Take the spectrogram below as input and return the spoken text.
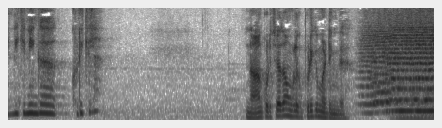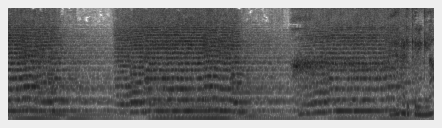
இன்னைக்கு நீங்க குடிக்கல? நான் குடிச்சாதான் உங்களுக்கு பிடிக்க மாட்டேங்குது. பேர் அடிக்கிறீங்களா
